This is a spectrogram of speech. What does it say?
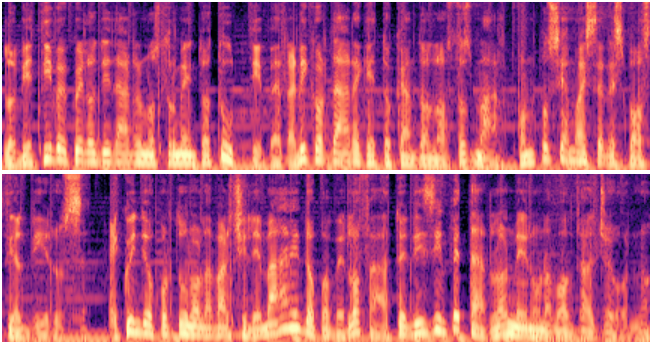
L'obiettivo è quello di dare uno strumento a tutti per ricordare che toccando il nostro smartphone possiamo essere esposti al virus. È quindi opportuno lavarci le mani dopo averlo fatto e disinfettarlo almeno una volta al giorno.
